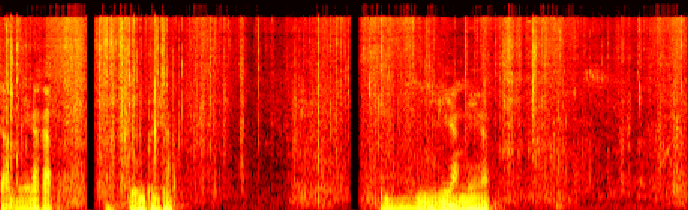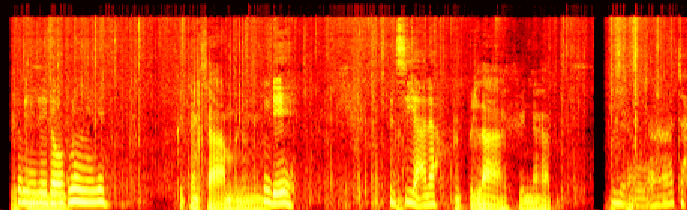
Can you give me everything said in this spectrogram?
ซ้ำๆนี่นะครับจูงเพิ่นครับอืมมีเรียงนี่ครับตัวนี้ได้ดอกหนึงไงวินคือจังสามคนตรงนี้นี่เด้เป็นเสียแล้ว มันเป็นลาขึ้นนะครับเรียงหนาจ้ะ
